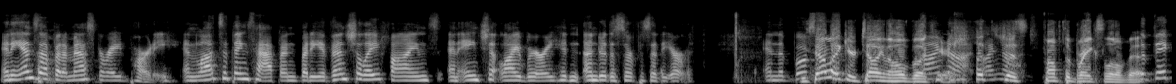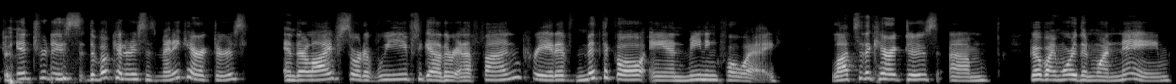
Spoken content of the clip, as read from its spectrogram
And he ends up at a masquerade party, and lots of things happen, but he eventually finds an ancient library hidden under the surface of the earth. And the book You sound like you're telling the whole book I'm here. not, Let's I'm just pump the brakes a little bit. the book introduce the book introduces many characters and their lives sort of weave together in a fun, creative, mythical, and meaningful way. Lots of the characters um, go by more than one name,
